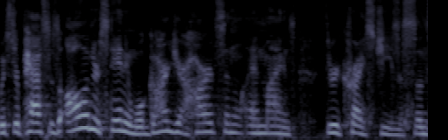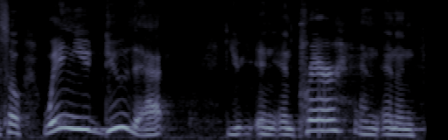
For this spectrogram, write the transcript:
which surpasses all understanding, will guard your hearts and, and minds through Christ Jesus. And so when you do that, you, in, in prayer and, and in,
